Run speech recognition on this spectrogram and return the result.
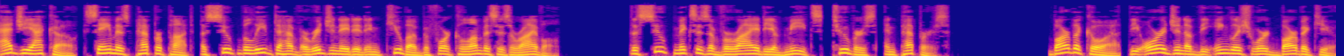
Ajiaco, same as pepperpot, a soup believed to have originated in Cuba before Columbus's arrival. The soup mixes a variety of meats, tubers, and peppers. Barbacoa, the origin of the English word barbecue,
